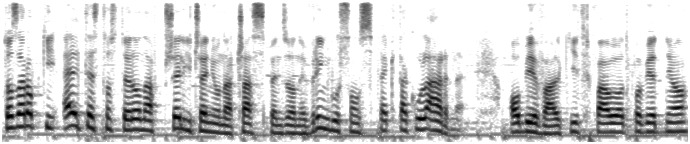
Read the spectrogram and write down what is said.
to zarobki L-testosterona w przeliczeniu na czas spędzony w ringu są spektakularne. Obie walki trwały odpowiednio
